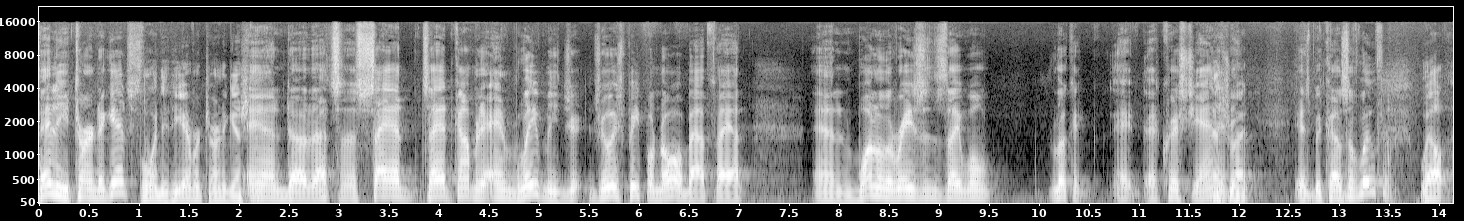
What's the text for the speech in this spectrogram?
Then he turned against them. boy, did he ever turn against them. And uh, that's a sad, sad company. And believe me, Ju- Jewish people know about that. And one of the reasons they won't look at, at, at Christianity right. is because of Luther. Well,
